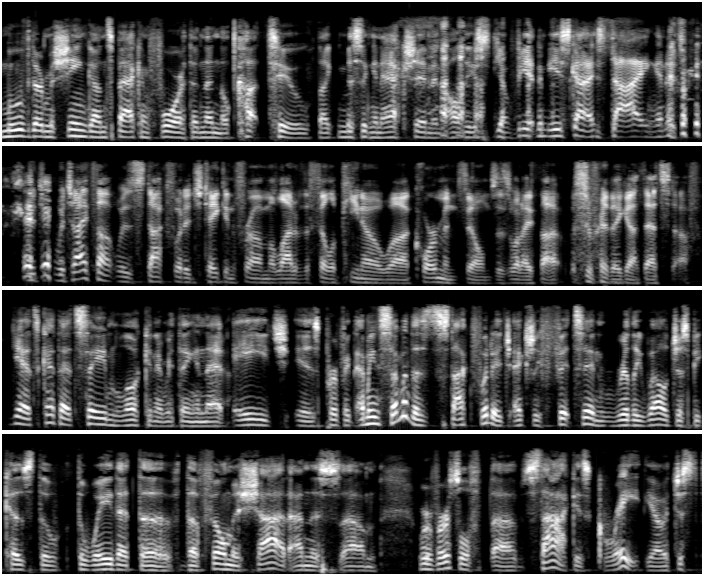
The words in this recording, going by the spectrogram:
move their machine guns back and forth, and then they'll cut to like missing in action and all these you know Vietnamese guys dying, and which, which I thought was stock footage taken from a lot of the Filipino uh, Corman films, is what I thought was where they got that stuff. yeah, it's got that same look and everything, and that age is perfect. I mean, some of the stock footage actually fits in really well, just because the the way that the the film is shot on this um, reversal uh, stock is great. You know, it just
